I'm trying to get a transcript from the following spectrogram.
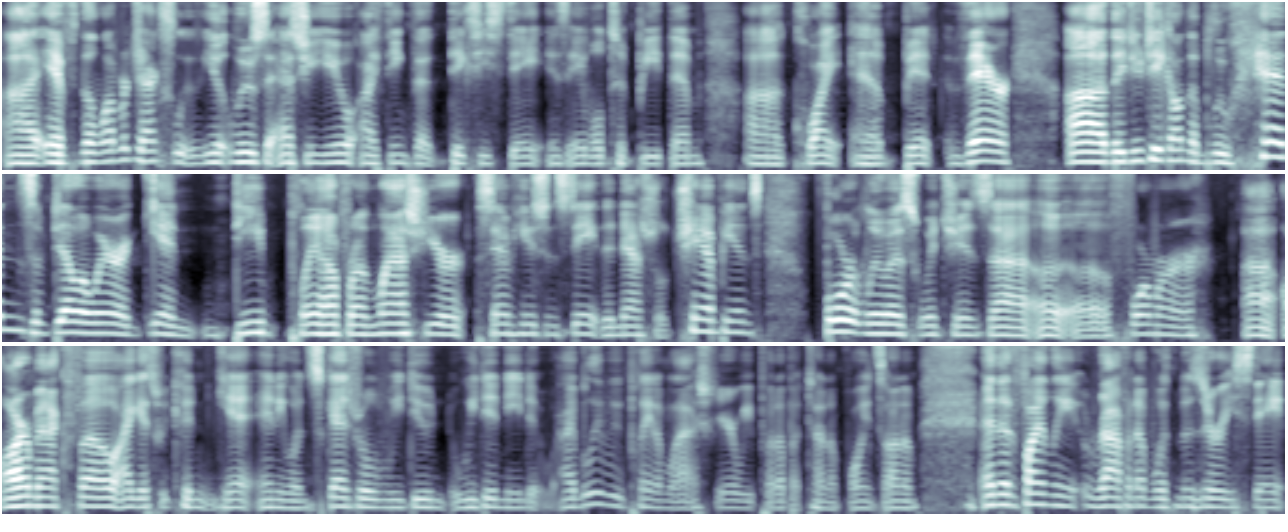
uh, if the Lumberjacks lose to SUU, I think that Dixie State is able to beat them uh, quite a bit there. Uh, they do take on the Blue Hens of Delaware. Again, deep playoff run last year. Sam Houston State, the national champions. Fort Lewis, which is uh, a, a former uh, RMAC foe. I guess we couldn't get anyone scheduled. We do. We did need. I believe we played them last year. We put up a ton of points on them, and then finally wrapping up with Missouri State.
